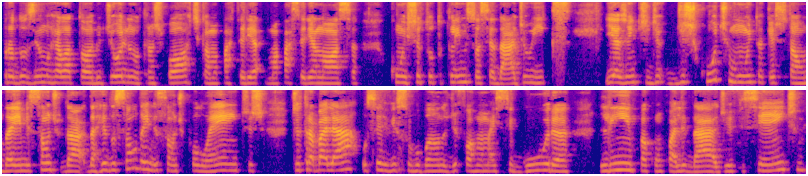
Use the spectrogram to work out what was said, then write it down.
produzindo um relatório de olho no transporte, que é uma parceria, uma parceria nossa com o Instituto Clima e Sociedade, o IX, e a gente discute muito a questão da emissão de, da, da redução da emissão de poluentes, de trabalhar o serviço urbano de forma mais segura, limpa, com qualidade, eficiente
